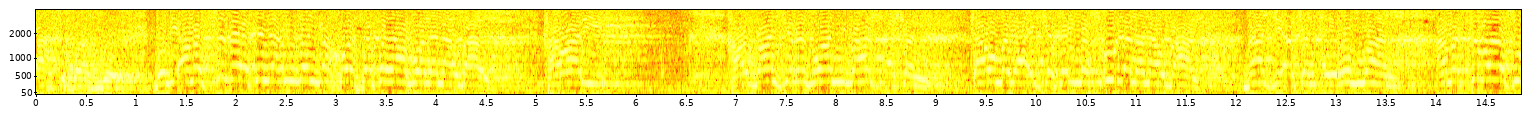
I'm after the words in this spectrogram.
باسی خواست بێ دەبی ئەمە چ بێتن ئەم دەنگە خۆشە پەیا بووە لە ناو باش؟ هاواری هاوبانجی ڕزوانی باش ئەکەن. کاو مەلائکەکەی مەسئولە لە ناو باش باجی ئەکەن ئەی ڕزوان ئەمە چ باس و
